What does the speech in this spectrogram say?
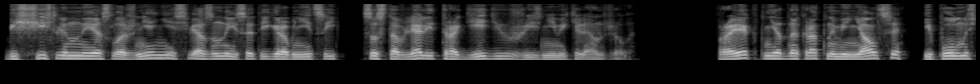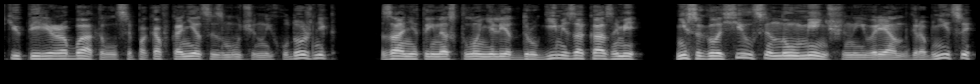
Бесчисленные осложнения, связанные с этой гробницей, составляли трагедию жизни Микеланджело. Проект неоднократно менялся и полностью перерабатывался, пока в конец измученный художник, занятый на склоне лет другими заказами, не согласился на уменьшенный вариант гробницы,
